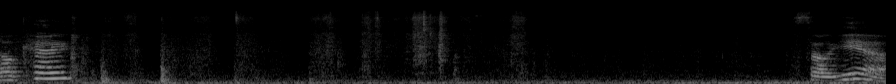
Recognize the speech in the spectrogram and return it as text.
Okay. So yeah,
